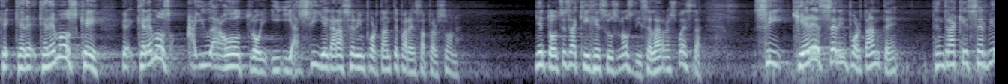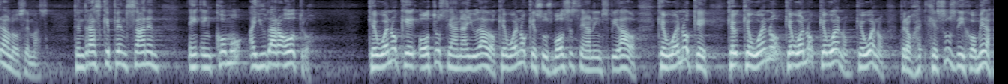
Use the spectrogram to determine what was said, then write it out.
Queremos, que, queremos ayudar a otro y, y así llegar a ser importante para esa persona. Y entonces aquí Jesús nos dice la respuesta si quieres ser importante, tendrás que servir a los demás. Tendrás que pensar en, cómo ayudar a otro. Qué bueno que otros te han ayudado. Qué bueno que sus voces te han inspirado. Qué bueno que, qué bueno, qué bueno, qué bueno, qué bueno. Pero Jesús dijo, mira,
